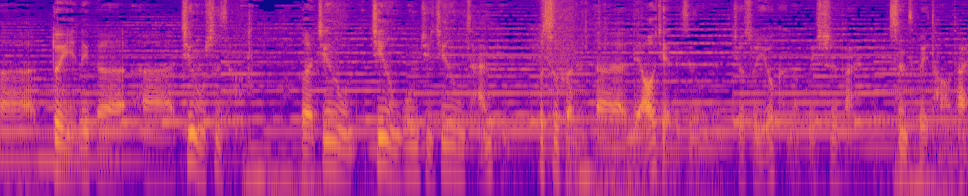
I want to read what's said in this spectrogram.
呃对那个呃金融市场和金融金融工具、金融产品不是很呃了解的这种人，就是有可能会失败，甚至被淘汰。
